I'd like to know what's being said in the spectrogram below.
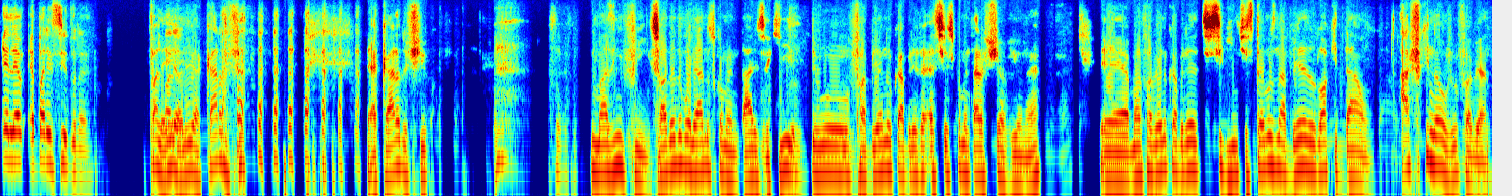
Ele é, é parecido, né? Falei, Falei, ali, a cara do Chico. é a cara do Chico. Mas enfim, só dando uma olhada nos comentários aqui, o Fabiano Cabreira, esses comentários que já viu, né? É, mas o Fabiano Cabreira disse o seguinte: estamos na beira do lockdown. Acho que não, viu, Fabiano?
